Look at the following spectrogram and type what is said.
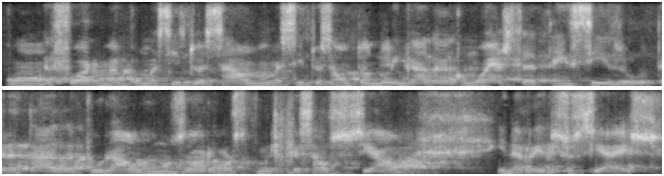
com a forma como a situação, uma situação tão delicada como esta, tem sido tratada por alguns órgãos de comunicação social e nas redes sociais.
